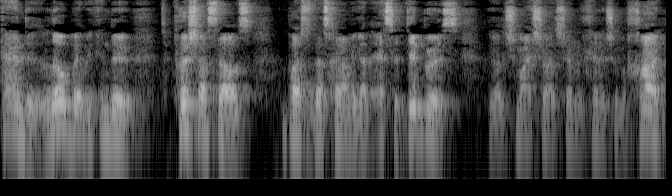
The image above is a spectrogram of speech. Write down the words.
can do, a little bit we can do to push ourselves. In Pasha Deschanam, we got the Esa Dibris, we got the Shema Yisrael Hashem Hashem Echad,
